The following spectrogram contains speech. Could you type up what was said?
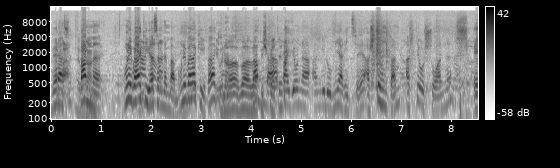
Eberaz, BAM Honek badaki, zer den bam. Honek badaki, badaki. Ba, ba, ba, bam da, baiona angelu miagitze, aste juntan, aste osoan, e,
